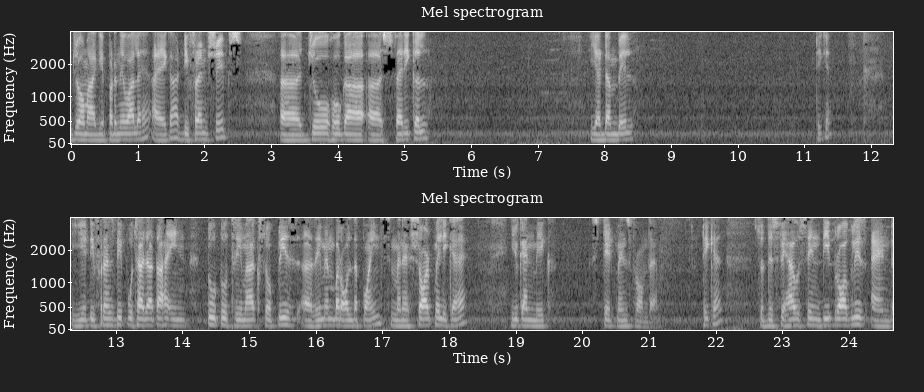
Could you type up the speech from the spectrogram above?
जो हम आगे पढ़ने वाले हैं, आएगा डिफरेंट शेप्स जो होगा स्फेरिकल या डम्बेल ठीक है? ये डिफरेंस भी पूछा जाता है in two two three marks so please remember all the points मैंने शॉर्ट में लिखा है. You can make statements from them ठीक है? So this we have seen de Broglie's and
